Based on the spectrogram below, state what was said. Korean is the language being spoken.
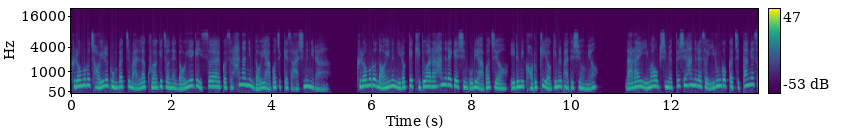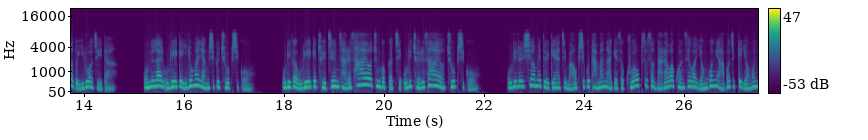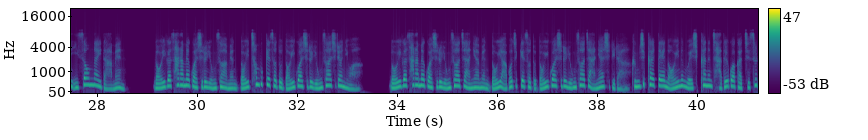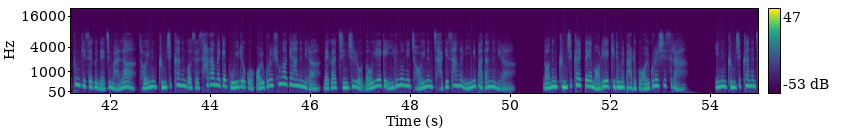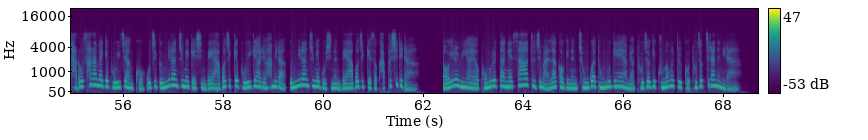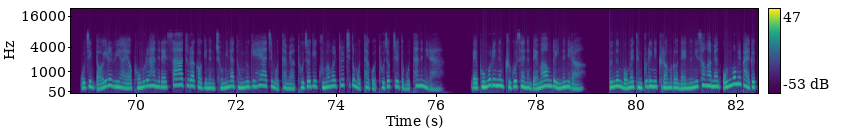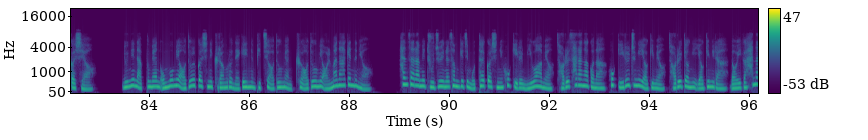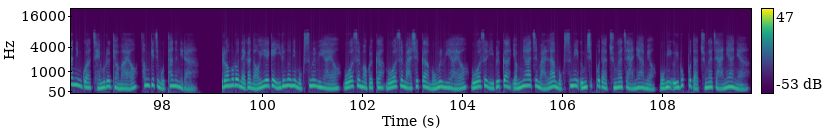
그러므로 저희를 본받지 말라 구하기 전에 너희에게 있어야 할 것을 하나님 너희 아버지께서 아시느니라. 그러므로 너희는 이렇게 기도하라 하늘에 계신 우리 아버지여 이름이 거룩히 여김을 받으시오며 나라의 임하옵시며 뜻이 하늘에서 이룬 것 같이 땅에서도 이루어지이다. 오늘날 우리에게 일용할 양식을 주옵시고 우리가 우리에게 죄 지은 자를 사하여 준 것 같이 우리 죄를 사하여 주옵시고 우리를 시험에 들게 하지 마옵시고 다만 악에서 구하옵소서 나라와 권세와 영광이 아버지께 영원히 있사옵나이다 아멘. 너희가 사람의 과실을 용서하면 너희 천부께서도 너희 과실을 용서하시려니와 너희가 사람의 과실을 용서하지 아니하면 너희 아버지께서도 너희 과실을 용서하지 아니하시리라. 금식할 때 너희는 외식하는 자들과 같이 슬픈 기색을 내지 말라. 저희는 금식하는 것을 사람에게 보이려고 얼굴을 흉하게 하느니라. 내가 진실로 너희에게 이르노니 저희는 자기 상을 이미 받았느니라. 너는 금식할 때에 머리에 기름을 바르고 얼굴을 씻으라. 이는 금식하는 자로 사람에게 보이지 않고 오직 은밀한 중에 계신 내 아버지께 보이게 하려 함이라 은밀한 중에 보시는 내 아버지께서 갚으시리라. 너희를 위하여 보물을 땅에 쌓아두지 말라 거기는 종과 동록이 해하며 도적이 구멍을 뚫고 도적질하느니라. 오직 너희를 위하여 보물을 하늘에 쌓아두라 거기는 좀이나 동록이 해하지 못하며 도적이 구멍을 뚫지도 못하고 도적질도 못하느니라. 내 보물 있는 그곳에는 내 마음도 있느니라. 눈은 몸의 등불이니 그러므로 내 눈이 성하면 온몸이 밝을 것이요. 눈이 나쁘면 온몸이 어두울 것이니 그러므로 내게 있는 빛이 어두우면 그 어두움이 얼마나 하겠느뇨. 한 사람이 두 주인을 섬기지 못할 것이니 혹 이를 미워하며 저를 사랑하거나 혹 이를 중히 여기며 저를 경히 여김이라 너희가 하나님과 재물을 겸하여 섬기지 못하느니라. 그러므로 내가 너희에게 이르노니 목숨을 위하여 무엇을 먹을까 무엇을 마실까 몸을 위하여 무엇을 입을까 염려하지 말라 목숨이 음식보다 중하지 아니하며 몸이 의복보다 중하지 아니하냐.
